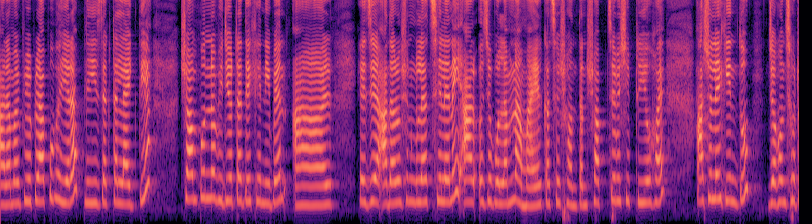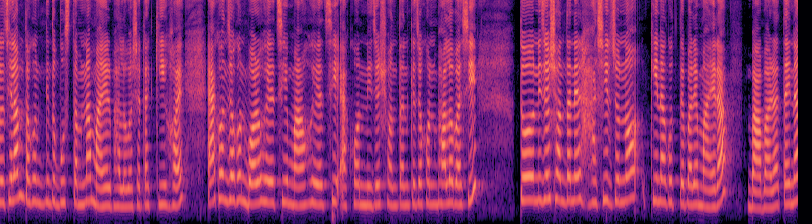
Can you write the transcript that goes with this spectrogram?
আর আমার প্রিয় প্রিয় আপু ভাইয়ারা প্লিজ একটা লাইক দিয়ে সম্পূর্ণ ভিডিওটা দেখে নেবেন। আর এই যে আদা রসুনগুলো ছিলে নেই, আর ওই যে বললাম না, মায়ের কাছে সন্তান সবচেয়ে বেশি প্রিয় হয় আসলে কিন্তু যখন ছোট ছিলাম তখন কিন্তু বুঝতাম না মায়ের ভালোবাসাটা কি হয়। এখন যখন বড় হয়েছি, মা হয়েছি, এখন নিজের সন্তানকে যখন ভালোবাসি, তো নিজের সন্তানের হাসির জন্য কি না করতে পারে মায়েরা? বাবারা, তাই না?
